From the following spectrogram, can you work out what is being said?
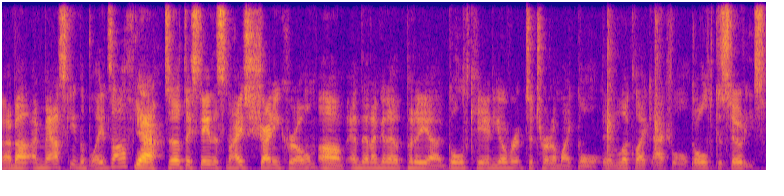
I'm, uh, I'm masking the blades off. Yeah. So that they stay this nice shiny chrome. Um, and then I'm gonna put a uh, gold candy over it to turn them like gold and look like actual gold Custodes.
